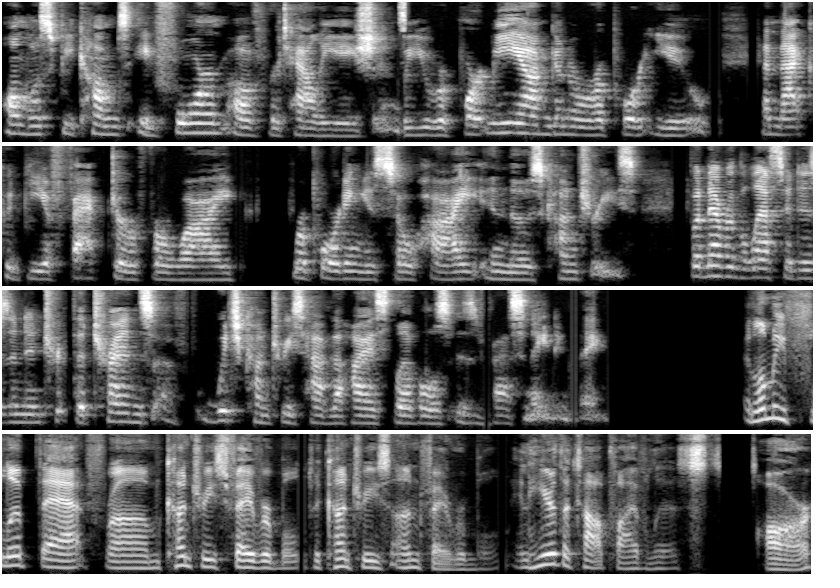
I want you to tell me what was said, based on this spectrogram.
almost becomes a form of retaliation. So you report me, I'm going to report you. And that could be a factor for why reporting is so high in those countries. But nevertheless, it is an int- the trends of which countries have the highest levels is a fascinating thing. And let me flip that from countries favorable to countries unfavorable. And here the top five lists are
